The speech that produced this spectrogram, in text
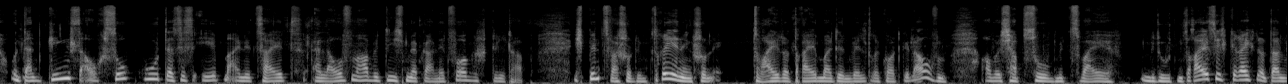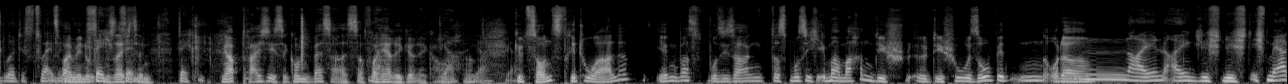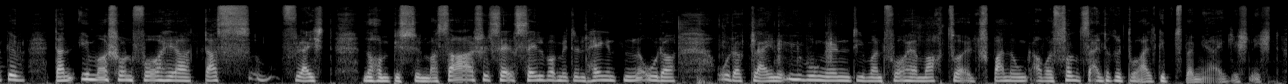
Und dann ging es auch so gut, dass es eben eine Zeit erlaufen habe, die ich mir gar nicht vorgestellt habe. Ich bin zwar schon im Training, schon zwei oder dreimal den Weltrekord gelaufen. Aber ich habe so mit zwei Minuten 30 gerechnet und dann wurde es zwei, zwei Minuten, Minuten 16. 16. 16. Knapp 30 Sekunden besser als der vorherige ja. Rekord. Ja, ne? ja, ja. Gibt es sonst Rituale, irgendwas, wo Sie sagen, das muss ich immer machen, die, äh, die Schuhe so binden oder? Nein, eigentlich nicht. Ich merke dann immer schon vorher, dass vielleicht noch ein bisschen Massage selber mit den Hängenden oder, oder kleine Übungen, die man vorher macht zur Entspannung. Aber sonst ein Ritual gibt es bei mir eigentlich nicht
